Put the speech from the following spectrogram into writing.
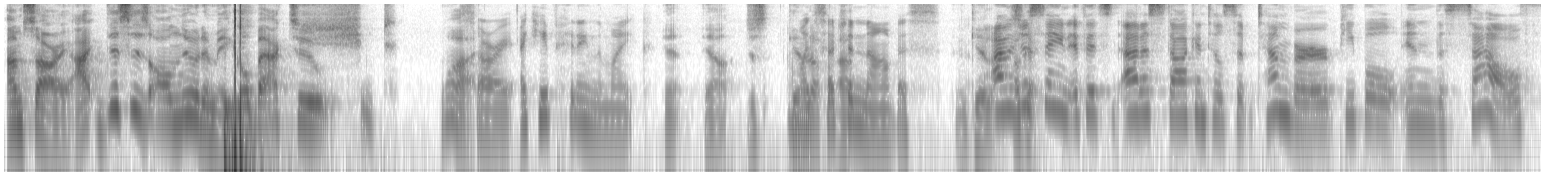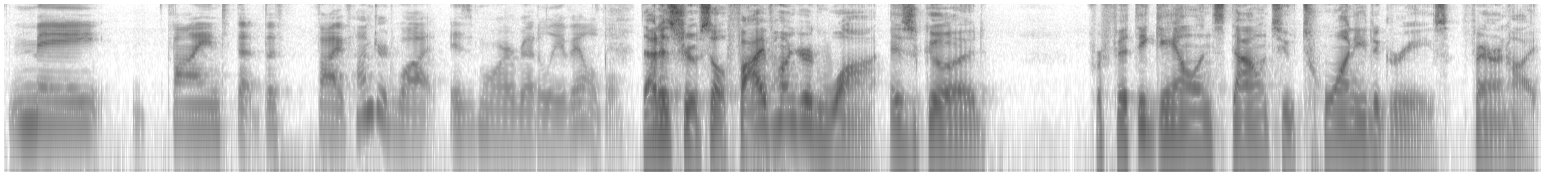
I'm sorry. I this is all new to me. Go back to Shoot. what? Sorry, I keep hitting the mic. Yeah, yeah. Just I'm like it up. such uh, a novice. get it- I was okay. just saying if it's out of stock until September, people in the South may find that the 500 watt is more readily available. That is true. So 500 watt is good for 50 gallons down to 20 degrees Fahrenheit.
